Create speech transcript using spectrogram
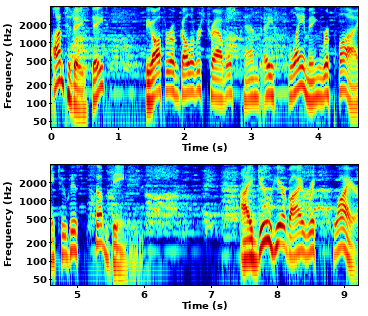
on today's date, the author of Gulliver's Travels penned a flaming reply to his subdean. I do hereby require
